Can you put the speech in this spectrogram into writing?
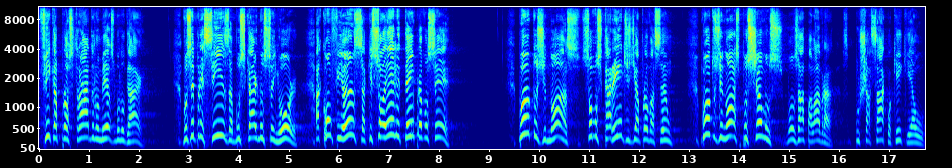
fica prostrado no mesmo lugar. Você precisa buscar no Senhor a confiança que só Ele tem para você. Quantos de nós somos carentes de aprovação? Quantos de nós puxamos, vou usar a palavra puxar saco aqui, que é o,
